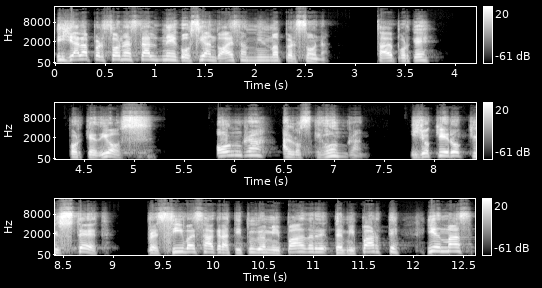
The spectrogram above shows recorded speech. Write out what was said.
y ya la persona está negociando a esa misma persona. ¿Sabe por qué? Porque Dios honra a los que honran. Y yo quiero que usted reciba esa gratitud de mi padre, de mi parte. Y es más,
